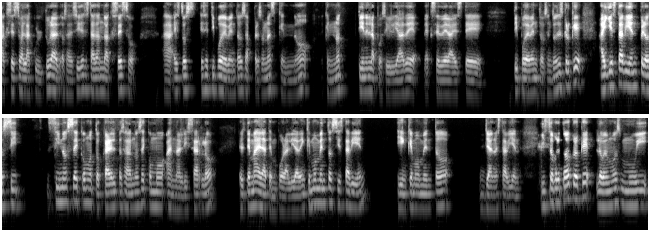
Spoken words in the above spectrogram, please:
acceso a la cultura, o sea, sí se está dando acceso a estos, ese tipo de eventos a personas que no, que no tienen la posibilidad de, de acceder a este tipo de eventos. Entonces, creo que ahí está bien, pero sí, sí no sé cómo tocar, el, o sea, no sé cómo analizarlo el tema de la temporalidad, en qué momento sí está bien y en qué momento ya no está bien. Y sobre todo creo que lo vemos muy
